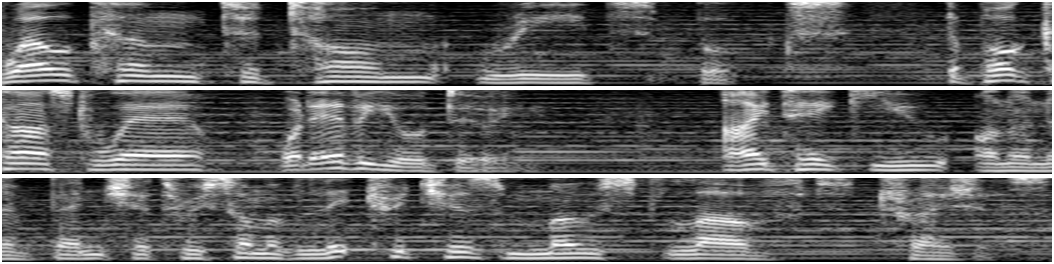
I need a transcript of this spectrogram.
Welcome to Tom Reads Books, the podcast where, whatever you're doing, I take you on an adventure through some of literature's most loved treasures.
